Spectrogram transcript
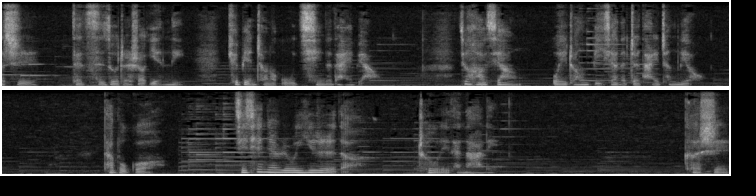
可是，在词作者手眼里，却变成了无情的代表，就好像伪装笔下的这台城柳，它不过几千年如一日的矗立在那里。可是，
